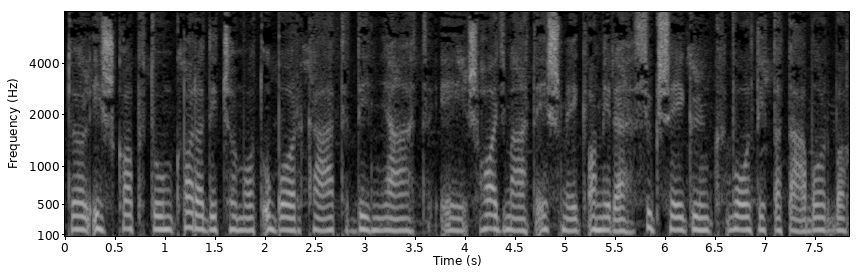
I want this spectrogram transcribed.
től is kaptunk paradicsomot, uborkát, dinnyát és hagymát, és még amire szükségünk volt itt a táborba.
